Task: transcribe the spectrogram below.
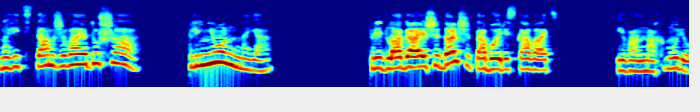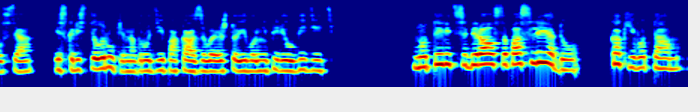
Но ведь там живая душа, плененная. Предлагаешь и дальше тобой рисковать? Иван нахмурился и скрестил руки на груди, показывая, что его не переубедить. Но ты ведь собирался по следу. Как его там?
